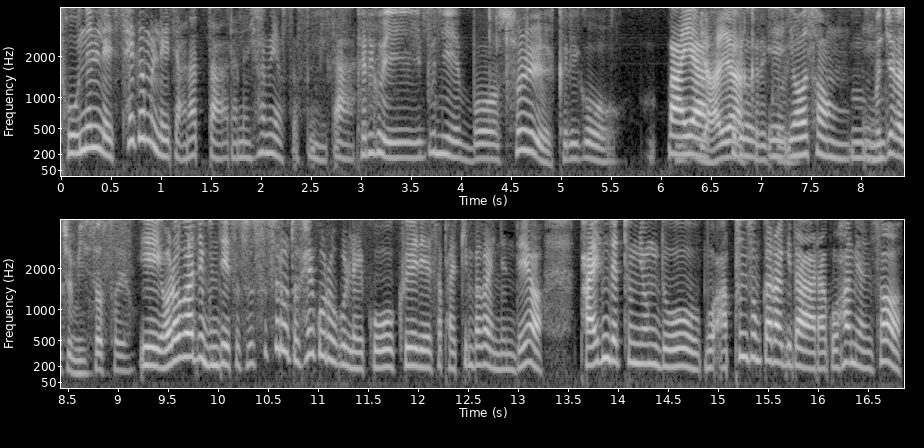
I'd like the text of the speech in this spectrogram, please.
돈을 내 세금을 내지 않았다라는 혐의였었습니다. 그리고 이분이 뭐 술 그리고 마약, 야약 그리고, 그리고 예, 여성 음, 예. 문제가 좀 있었어요. 예, 여러 가지 문제에 있어서 스스로도 회고록을 내고 그에 대해서 밝힌 바가 있는데요. 바이든 대통령도 뭐 아픈 손가락이다라고 하면서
